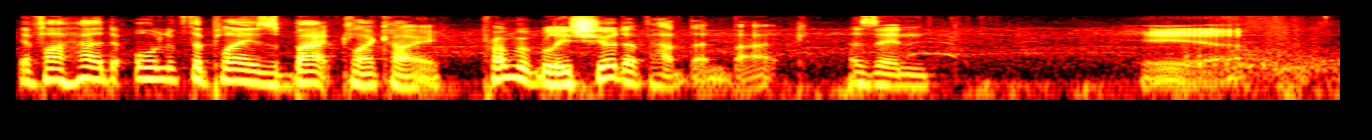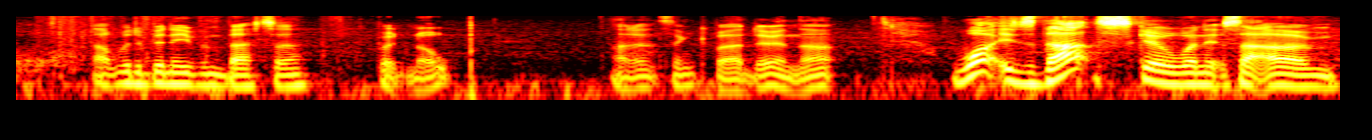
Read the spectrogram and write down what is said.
if I had all of the players back like I probably should have had them back. As in, here. That would have been even better. But nope. I don't think about doing that. What is that skill when it's at home?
